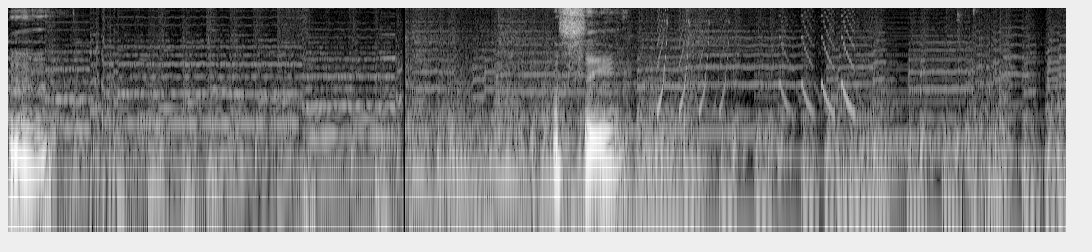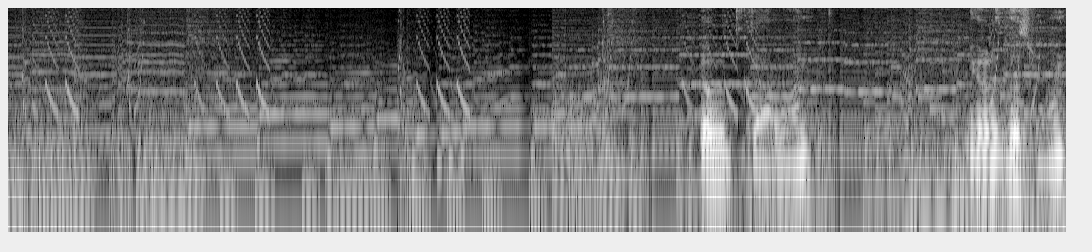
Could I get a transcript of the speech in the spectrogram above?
Hmm. Let's see. Go to that one. Go to this one.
